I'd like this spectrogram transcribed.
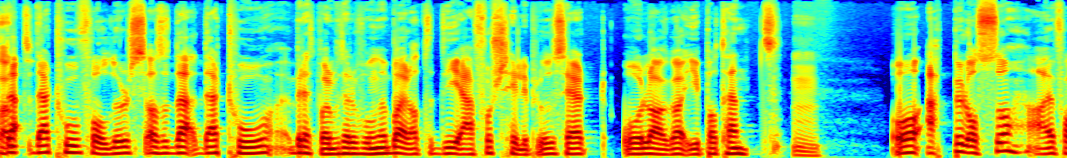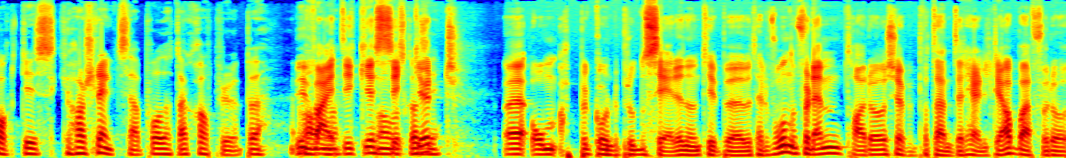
det, er- det er to folders, altså det, er, det er to brettbare telefoner, bare at de er forskjellig produsert og laga i patent. Mm. Og Apple også er jo faktisk har slengt seg på dette kappløpet. Vi veit ikke skal si. sikkert eh, om Apple kommer til å produsere den type telefon, for dem tar og kjøper patenter hele tida, bare for å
